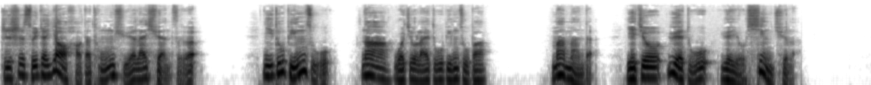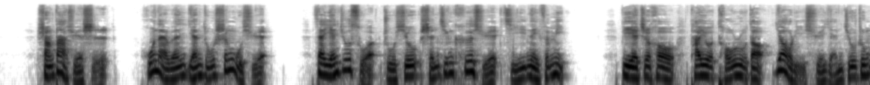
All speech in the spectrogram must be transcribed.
只是随着要好的同学来选择。”你读丙组，那我就来读丙组吧。慢慢的，也就越读越有兴趣了。上大学时，胡乃文研读生物学，在研究所主修神经科学及内分泌。毕业之后，他又投入到药理学研究中，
